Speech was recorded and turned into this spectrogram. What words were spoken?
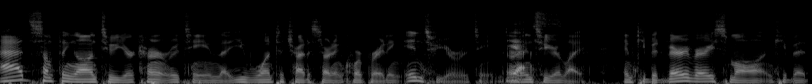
add something onto your current routine that you want to try to start incorporating into your routine or into your life and keep it very, very small and keep it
